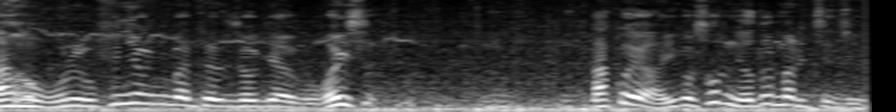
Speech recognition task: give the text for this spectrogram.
아 오늘 훈이 형님한테도 저기 하고. 어이 나 거야 이거 38마리째지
